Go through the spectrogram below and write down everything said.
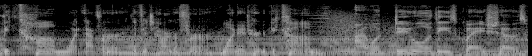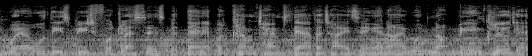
become whatever the photographer wanted her to become. I would do all these great shows, wear all these beautiful dresses, but then it would come time to the advertising and I would not be included.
